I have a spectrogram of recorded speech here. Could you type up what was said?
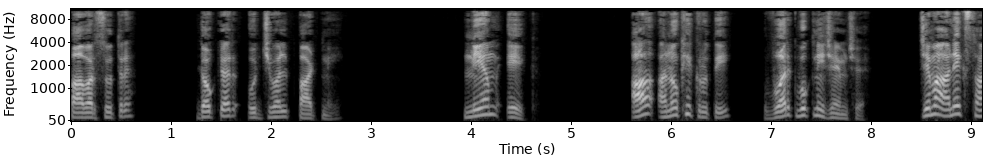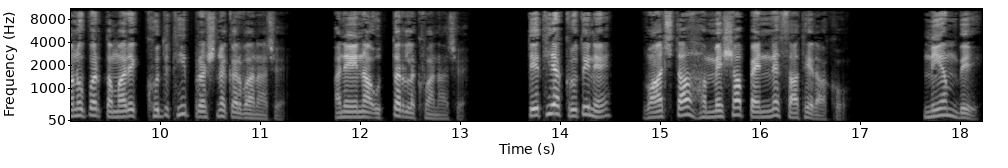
પાવરસૂત્ર ડોક્ટર ઉજ્જવલ પાટની. નિયમ એક. આ અનોખી કૃતિ વર્કબુકની જેમ છે, જેમાં અનેક સ્થાનો પર તમારે ખુદથી પ્રશ્ન કરવાના છે અને એના ઉત્તર લખવાના છે. તેથી આ કૃતિને વાંચતા હંમેશા પેનને સાથે રાખો. નિયમ બે.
